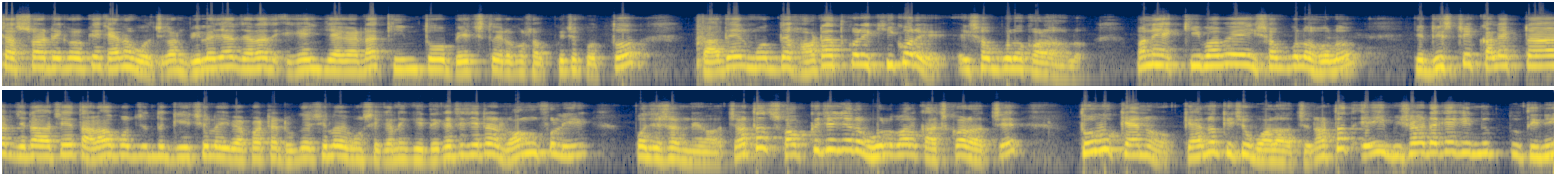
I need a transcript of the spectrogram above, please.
চারশো আট একরকে কেন বলছে? কারণ ভিলেজার যারা এই জায়গাটা কিনতো, বেচতো, এরকম সব কিছু করতো, তাদের মধ্যে হঠাৎ করে কি করে এই সবগুলো করা হলো? মানে কীভাবে এই সবগুলো হলো? যে ডিস্ট্রিক্ট কালেক্টর যেটা আছে, তারাও পর্যন্ত গিয়েছিল, এই ব্যাপারটা ঢুকেছিল এবং সেখানে গিয়ে দেখেছে যেটা রংফুলি পজিশন নেওয়া হচ্ছে। অর্থাৎ সব কিছুই যেন ভুলভাল কাজ করা হচ্ছে, তবু কেন? কেন কিছু বলা হচ্ছে না? অর্থাৎ এই বিষয়টাকে কিন্তু তিনি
